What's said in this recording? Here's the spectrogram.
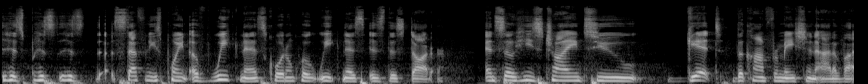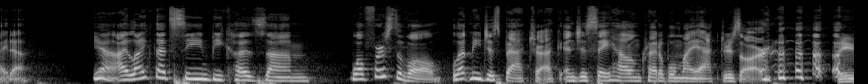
His his his Stephanie's point of weakness, quote unquote weakness, is this daughter, and so he's trying to get the confirmation out of Ida. Yeah, I like that scene because, um, well, first of all, let me just backtrack and just say how incredible my actors are. they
